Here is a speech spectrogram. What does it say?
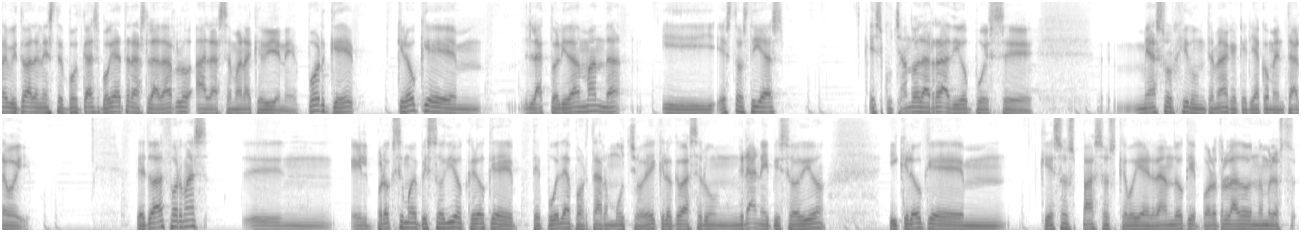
habitual en este podcast, voy a trasladarlo a la semana que viene, porque creo que mm, la actualidad manda y estos días, escuchando la radio, pues eh, me ha surgido un tema que quería comentar hoy. De todas formas, el próximo episodio creo que te puede aportar mucho, ¿eh? creo que va a ser un gran episodio y creo mm, que, esos pasos que voy a ir dando, que por otro lado no me los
